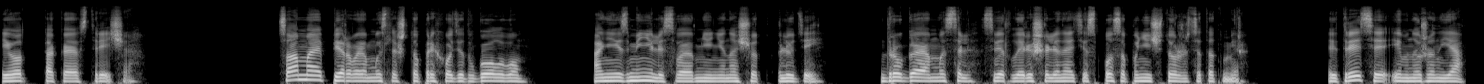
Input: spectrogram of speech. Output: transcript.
И вот такая встреча. Самая первая мысль, что приходит в голову, они изменили свое мнение насчет людей. Другая мысль, светлые решили найти способ уничтожить этот мир. И третья, им нужен я.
